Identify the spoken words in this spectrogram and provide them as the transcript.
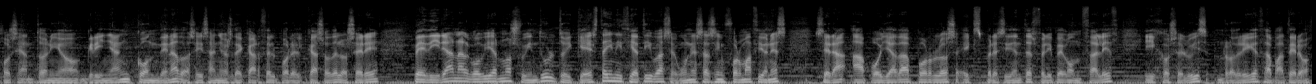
José Antonio Griñán, condenado a seis años de cárcel por el caso de los ERE, pedirán al gobierno su indulto y que esta iniciativa, según esas informaciones, será apoyada por los expresidentes Felipe González y José Luis Rodríguez Zapatero.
